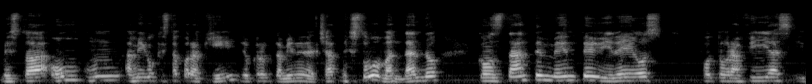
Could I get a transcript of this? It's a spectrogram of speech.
me está un, un, amigo que está por aquí, yo creo que también en el chat, me estuvo mandando constantemente videos, fotografías y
